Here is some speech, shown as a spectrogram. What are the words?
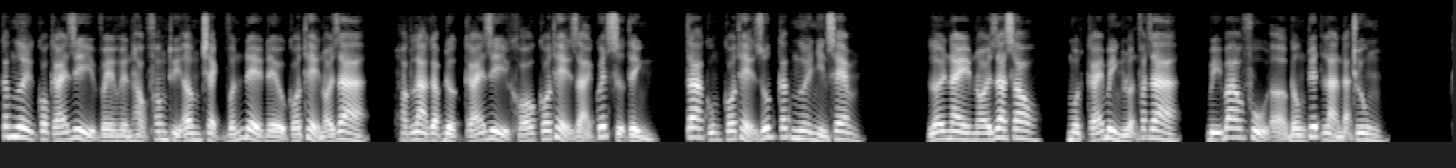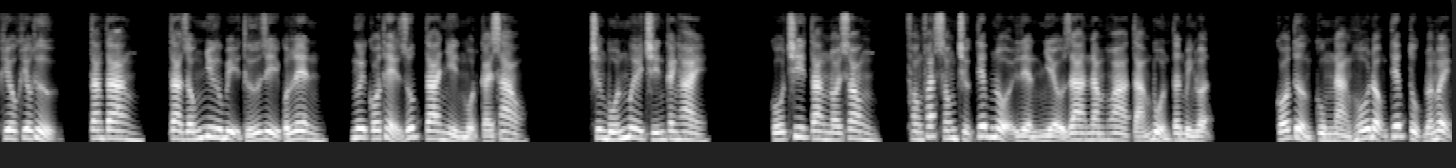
Các ngươi có cái gì về huyền học phong thủy âm trạch vấn đề đều có thể nói ra, hoặc là gặp được cái gì khó có thể giải quyết sự tình, ta cũng có thể giúp các ngươi nhìn xem. Lời này nói ra sau, một cái bình luận phát ra, bị bao phủ ở đông tuyết làn đạn trung. Khiêu khiêu thử, tang tang, ta giống như bị thứ gì cuốn lên, ngươi có thể giúp ta nhìn một cái sao. Chương 49 canh 2 Cố Chi Tăng nói xong, phong phát sóng trực tiếp nội liền nhiều ra năm hoa tám bổn tân bình luận. Có tưởng cùng nàng hô động tiếp tục đoán mệnh,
